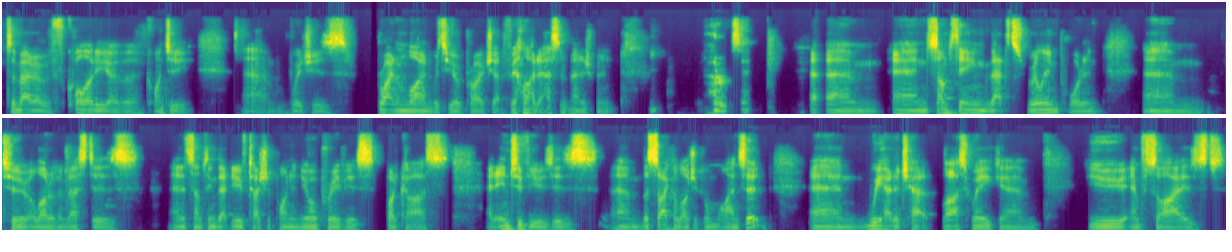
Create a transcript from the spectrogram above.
It's a matter of quality over quantity, um, which is right in line with your approach at Fairlight Asset Management. 100%. Um, and something that's really important um, to a lot of investors and it's something that you've touched upon in your previous podcasts and interviews, is um, the psychological mindset. And we had a chat last week. Um, you emphasized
